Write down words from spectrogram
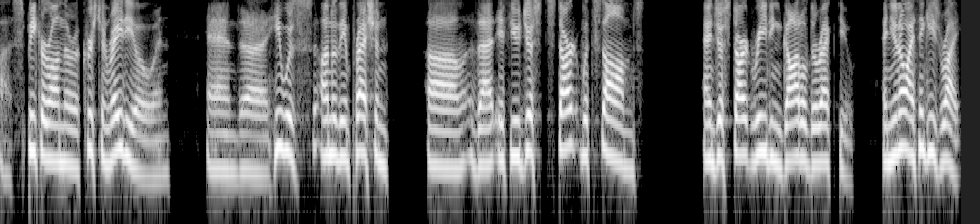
a speaker on the Christian radio, and and uh, he was under the impression uh, that if you just start with Psalms and just start reading, God will direct you. And you know, I think he's right.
